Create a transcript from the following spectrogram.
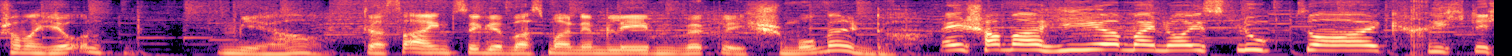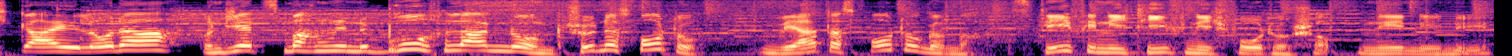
schau mal hier unten. Miau. Das Einzige, was man im Leben wirklich schmuggeln darf. Ey, schau mal hier, mein neues Flugzeug. Richtig geil, oder? Und jetzt machen wir eine Bruchlandung. Schönes Foto. Wer hat das Foto gemacht? Ist definitiv nicht Photoshop. Nee, nee, nee.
